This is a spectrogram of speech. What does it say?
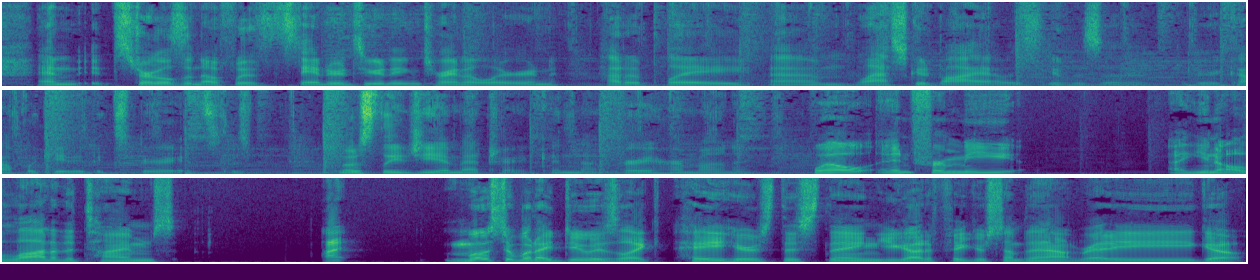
and it struggles enough with standard tuning, trying to learn how to play um, "Last Goodbye." I was it was a very complicated experience. It was mostly geometric and not very harmonic. Well, and for me, uh, you know, a lot of the times, I most of what I do is like, hey, here's this thing. You got to figure something out. Ready, go.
